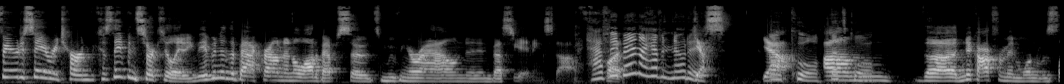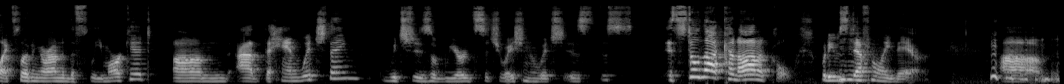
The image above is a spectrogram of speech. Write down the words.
fair to say a return because they've been circulating? They've been in the background in a lot of episodes, moving around and investigating stuff. Have But- they been? I haven't noticed. Yes. Yeah. Oh, cool. That's um, cool. The Nick Offerman one was like floating around in the flea market um, at the hand witch thing, which is a weird situation. Which is this? It's still not canonical, but he was Mhm. definitely there. Um,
